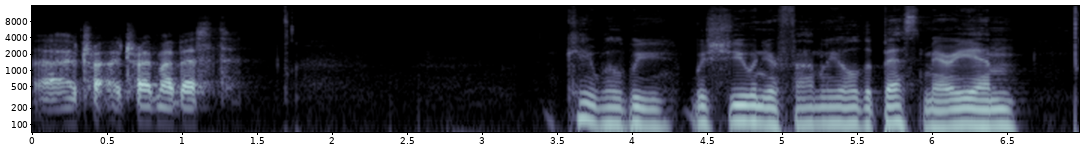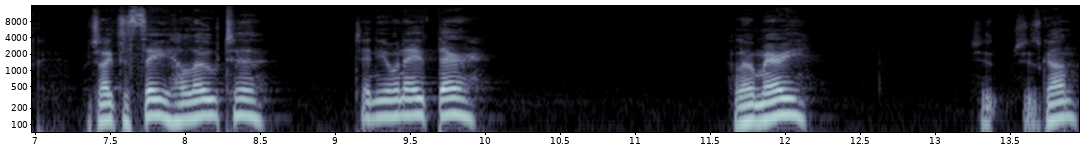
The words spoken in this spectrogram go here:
Uh, I, try, I tried my best. Okay, well, we wish you and your family all the best, Mary. Um, would you like to say hello to, to anyone out there? Hello, Mary. She, she's gone.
